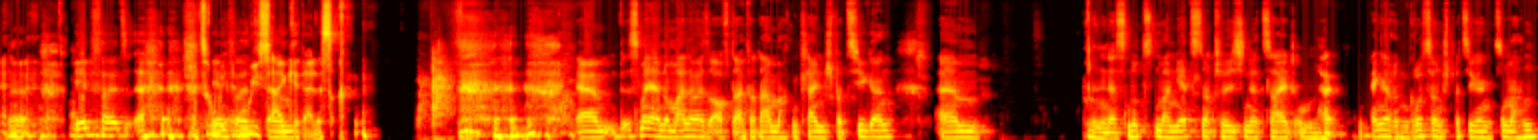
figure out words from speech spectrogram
Ja, jedenfalls. Äh, jedenfalls recycelt ähm, alles. ähm, ist man ja normalerweise oft einfach da, macht einen kleinen Spaziergang. Ähm, das nutzt man jetzt natürlich in der Zeit, um halt einen längeren, größeren Spaziergang zu machen.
